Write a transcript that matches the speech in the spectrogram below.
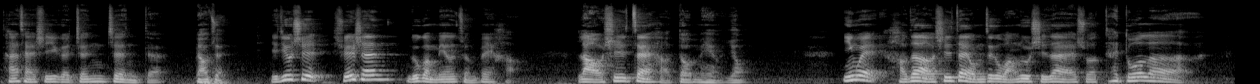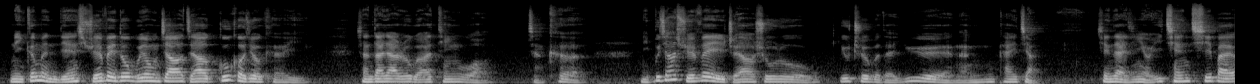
它才是一个真正的标准。也就是学生如果没有准备好，老师再好都没有用，因为好的老师在我们这个网络时代来说太多了，你根本连学费都不用交，只要 Google 就可以。像大家如果要听我讲课，你不交学费，只要输入 YouTube 的悦能开讲，现在已经有一千七百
